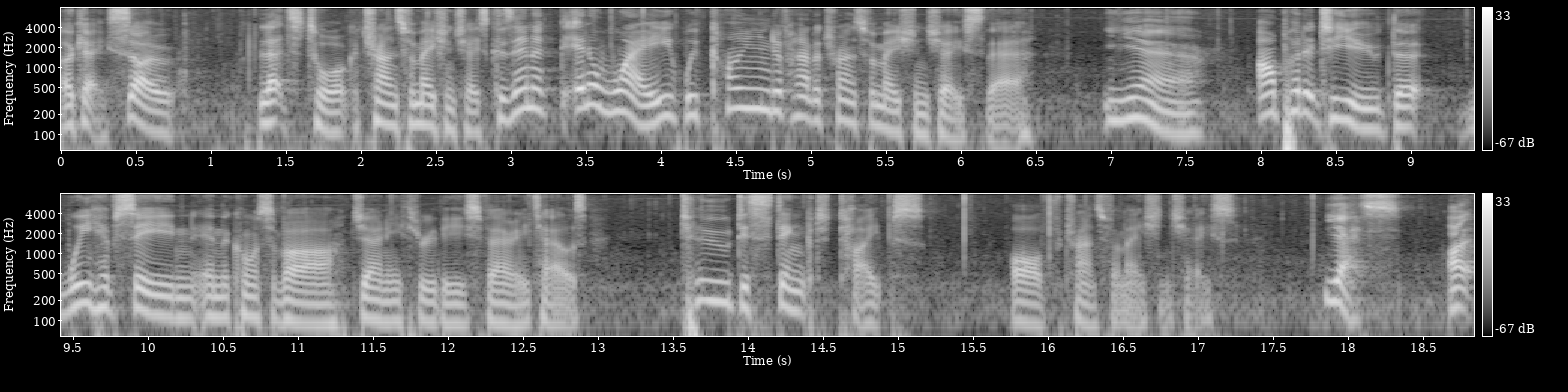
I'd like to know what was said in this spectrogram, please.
Okay, so let's talk transformation chase because in a in a way we've kind of had a transformation chase there. Yeah. I'll put it to you that we have seen in the course of our journey through these fairy tales two distinct types of transformation chase. Yes. I,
